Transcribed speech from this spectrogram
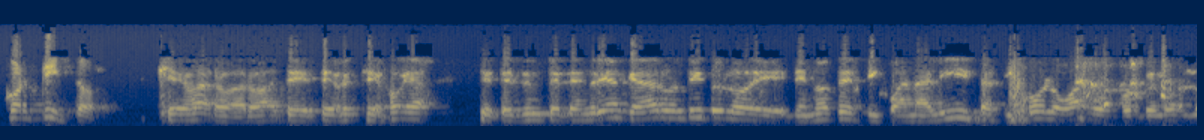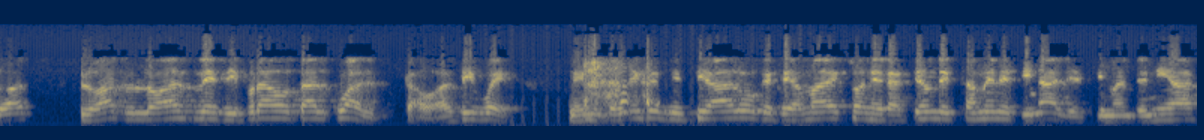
cortito. Qué bárbaro, te, te voy a te, tendrían que dar un título de, no sé, psicoanalista, psicólogo, algo, porque lo, has, lo, has, lo has descifrado tal cual, así fue. En mi colegio existía algo que se llamaba exoneración de exámenes finales, y mantenías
